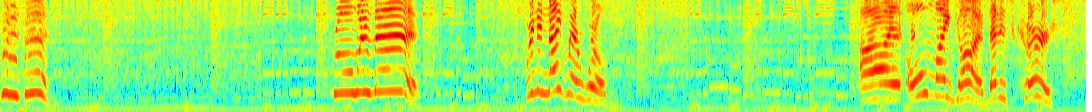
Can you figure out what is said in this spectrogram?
What is that? Bro, what is that? We're in a nightmare world. I, oh my god, that is cursed.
